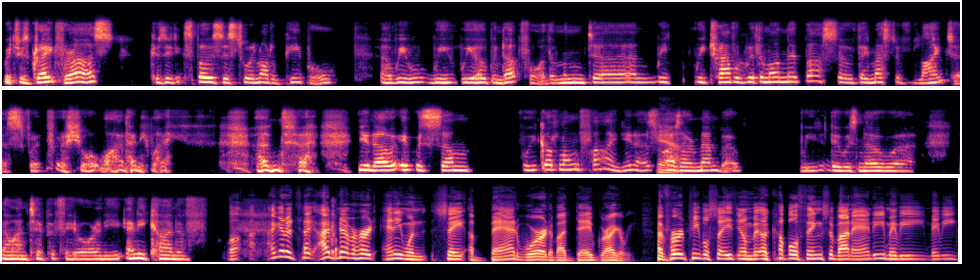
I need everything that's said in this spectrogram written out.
which was great for us because it exposed us to a lot of people. Uh, we we we opened up for them, and uh, and we we travelled with them on their bus, so they must have liked us for for a short while anyway. and uh, you know, it was um, we got along fine. You know, as far Yeah. as I remember, we there was no uh, no antipathy or any any kind of Well, I, I got to tell you, I've never heard anyone say a bad word about Dave Gregory. I've heard people say you know, a couple of things about Andy, maybe maybe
